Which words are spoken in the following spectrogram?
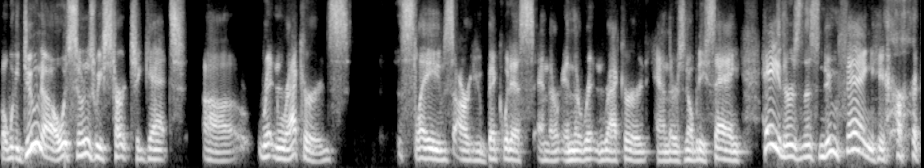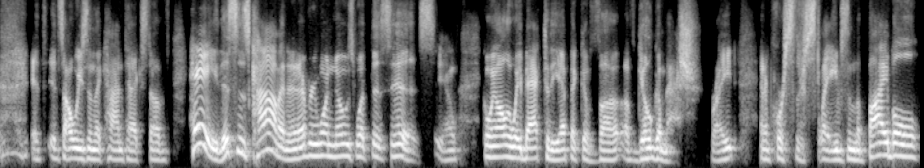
But we do know as soon as we start to get uh, written records, slaves are ubiquitous and they're in the written record, and there's nobody saying, hey, there's this new thing here. it, it's always in the context of, hey, this is common and everyone knows what this is. You know, going all the way back to the epic of, uh, of Gilgamesh, right? And of course, there's slaves in the Bible,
